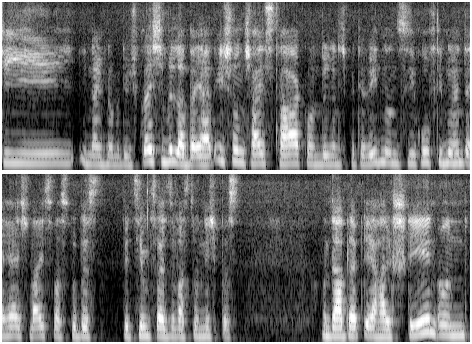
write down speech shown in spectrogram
die ihn eigentlich nur mit ihm sprechen will, aber er hat eh schon einen scheiß Tag und will nicht mit ihr reden und sie ruft ihm nur hinterher, ich weiß, was du bist, beziehungsweise was du nicht bist. Und da bleibt er halt stehen und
